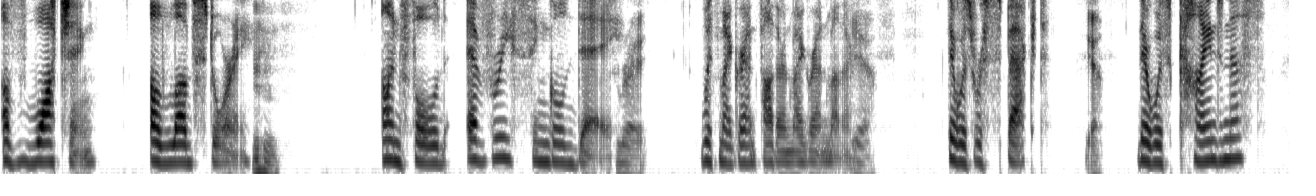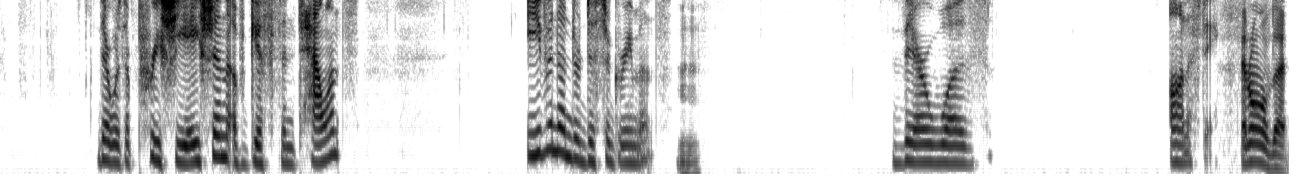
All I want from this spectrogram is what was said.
of watching a love story Mm-hmm. unfold every single day right. with my grandfather and my grandmother. Yeah. There was respect, Yeah. there was kindness, there was appreciation of gifts and talents. Even under disagreements, there was honesty. And all of that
